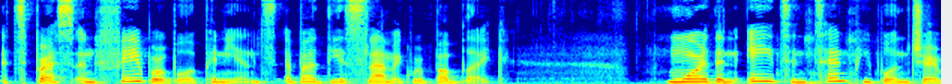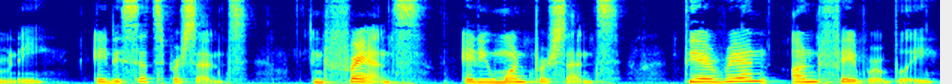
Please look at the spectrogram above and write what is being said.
express unfavorable opinions about the Islamic Republic. More than 8 in 10 people in Germany, 86%, in France, 81%, view Iran unfavorably.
